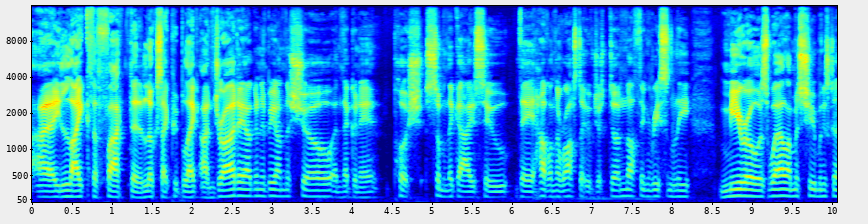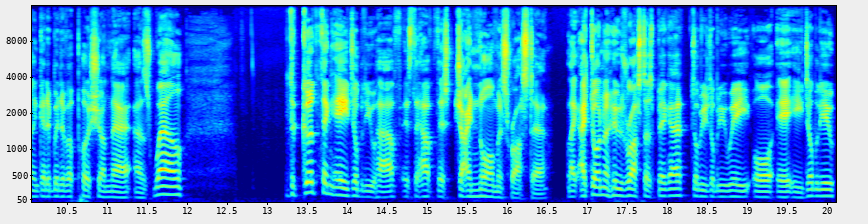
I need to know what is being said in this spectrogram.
I like the fact that it looks like people like Andrade are going to be on the show and they're going to push some of the guys who they have on the roster who've just done nothing recently. Miro as well, I'm assuming is going to get a bit of a push on there as well. The good thing AEW have is they have this ginormous roster. Like I don't know whose roster's bigger, WWE or AEW,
